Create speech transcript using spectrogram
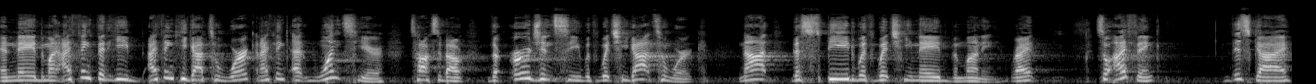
and made the money. I think that he, I think he got to work, and I think at once here talks about the urgency with which he got to work, not the speed with which he made the money, right? So I think this guy,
